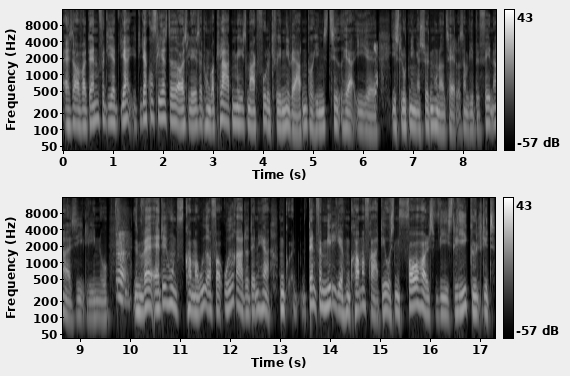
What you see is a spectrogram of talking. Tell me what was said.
altså, hvordan, fordi at jeg, jeg kunne flere steder også læse, at hun var klart den mest magtfulde kvinde i verden på hendes tid her i, øh, ja. i slutningen af 1700-tallet, som vi befinder os i lige nu. Mm. Hvad er det, hun kommer ud og får udrettet den her? Hun, den familie, hun kommer fra, det er jo sådan forholdsvis ligegyldigt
